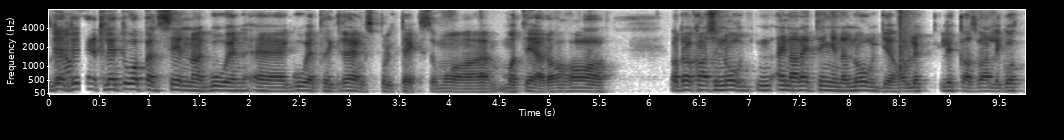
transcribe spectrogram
Det, det er et litt åpent sinn og god, eh, god integreringspolitikk som må, må til. Da. Og da kanskje Norge, En av de tingene Norge har lykkes veldig godt,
